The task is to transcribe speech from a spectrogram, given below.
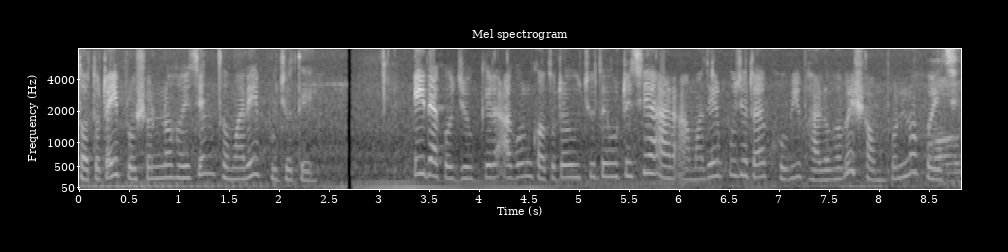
ততটাই প্রসন্ন হয়েছেন তোমার এই পুজোতে। এই দেখো যজ্ঞের আগুন কতটা উঁচুতে উঠেছে আর আমাদের পুজোটা খুবই ভালোভাবে সম্পন্ন হয়েছে।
